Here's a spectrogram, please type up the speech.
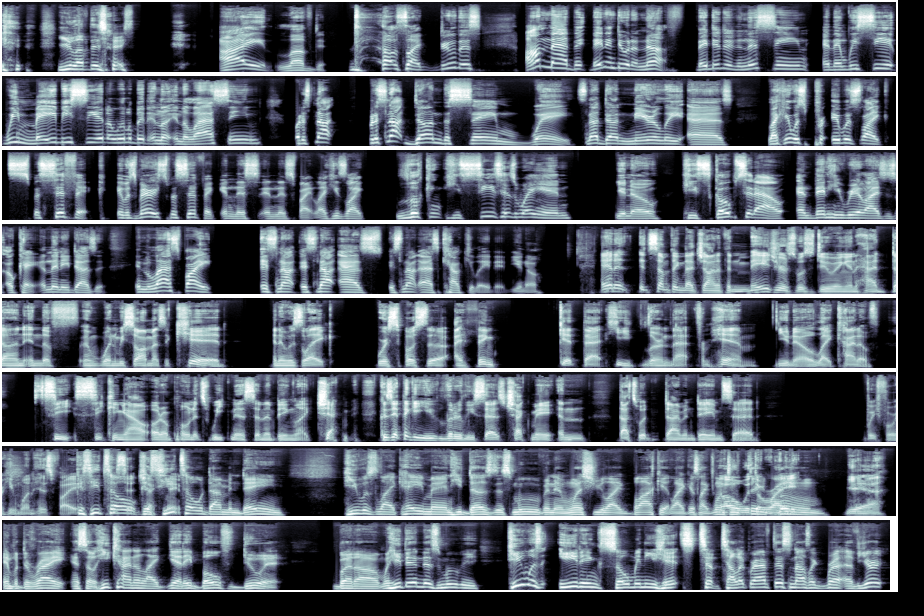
you love this? Jason? I loved it. I was like, do this. I'm mad that they didn't do it enough. They did it in this scene, and then we see it. We maybe see it a little bit in the in the last scene, but it's not. But it's not done the same way. It's not done nearly as like it was. It was like specific. It was very specific in this in this fight. Like he's like looking. He sees his way in. You know, he scopes it out, and then he realizes, okay, and then he does it. In the last fight, it's not it's not as it's not as calculated, you know. and it, it's something that Jonathan Majors was doing and had done in the f- when we saw him as a kid, and it was like we're supposed to, I think, get that he learned that from him. You know, like kind of see, seeking out an opponent's weakness and then being like checkmate. Because I think he literally says checkmate, and that's what Diamond Dame said before he won his fight. because he told because he checkmate. told Diamond Dame, he was like, "Hey man, he does this move, and then once you like block it, like it's like one, Oh, two, with the right. boom, yeah, and with the right." And so he kind of like, yeah, they both do it. But uh, when he did this movie, he was eating so many hits to telegraph this, and I was like, "Bruh, if you're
